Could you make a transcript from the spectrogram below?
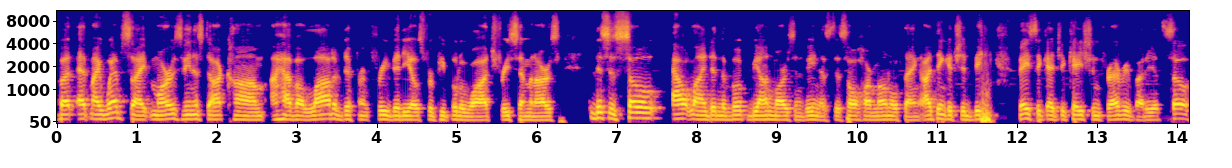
But at my website, marsvenus.com, I have a lot of different free videos for people to watch, free seminars. This is so outlined in the book Beyond Mars and Venus, this whole hormonal thing. I think it should be basic education for everybody. It's so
